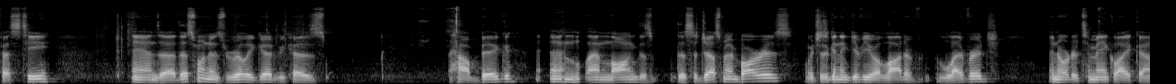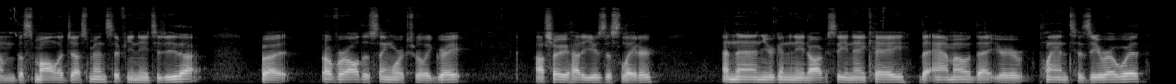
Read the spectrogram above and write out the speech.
FST. And uh, this one is really good because how big and, and long this, this adjustment bar is, which is going to give you a lot of leverage in order to make like um, the small adjustments if you need to do that. But overall, this thing works really great. I'll show you how to use this later. And then you're going to need obviously an AK, the ammo that you're planned to zero with,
